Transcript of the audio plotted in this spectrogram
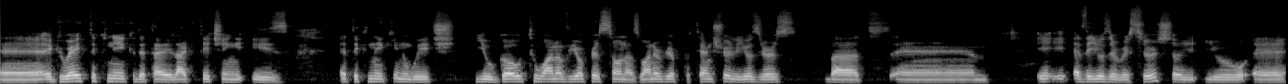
Uh, a great technique that I like teaching is a technique in which you go to one of your personas, one of your potential users, but um, as a user research. So you, uh,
